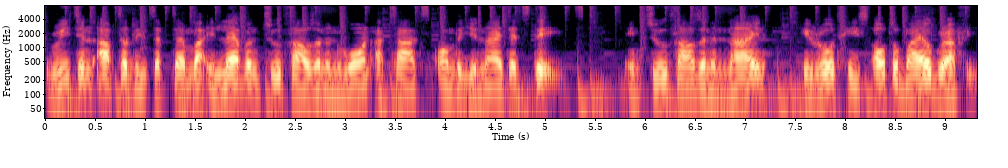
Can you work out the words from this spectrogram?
written after the September 11, 2001 attacks on the United States. In 2009, he wrote his autobiography,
